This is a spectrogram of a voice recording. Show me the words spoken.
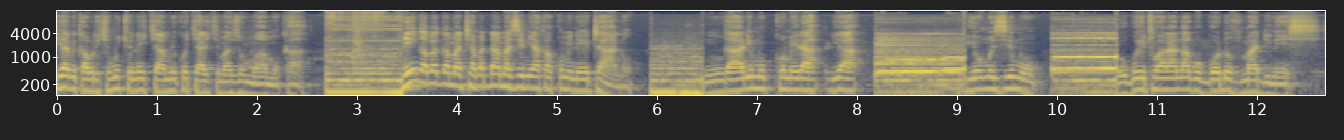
kirabika buli kimu kyonna ekyamuliko kyali kimaze omwamuka naye nga bagamba nti abadde amaze emyaka 15 ng'ali mu kkomera lya ly'omuzimu ogwetwalanga ku god of madness.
